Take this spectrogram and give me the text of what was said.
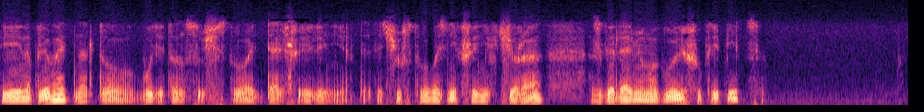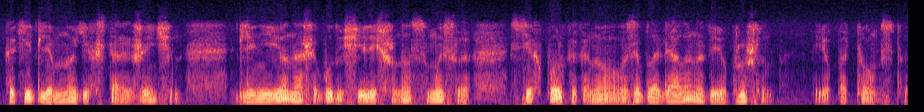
ей наплевать на то, будет он существовать дальше или нет. Это чувство, возникшее не вчера, с годами могло лишь укрепиться. Как и для многих старых женщин, для нее наше будущее лишено смысла с тех пор, как оно возобладало над ее прошлым, ее потомство.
